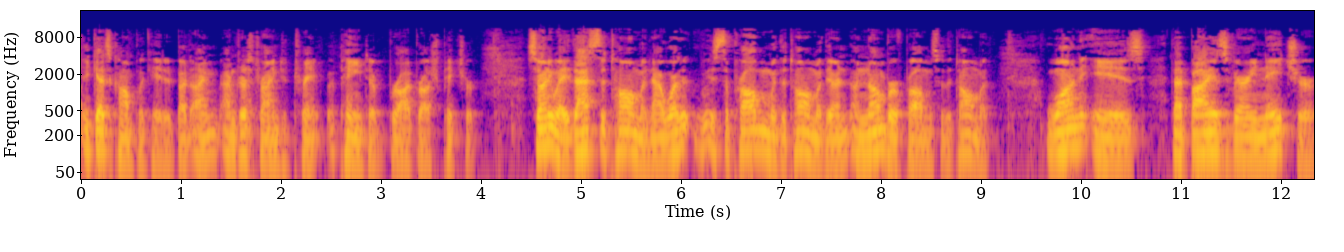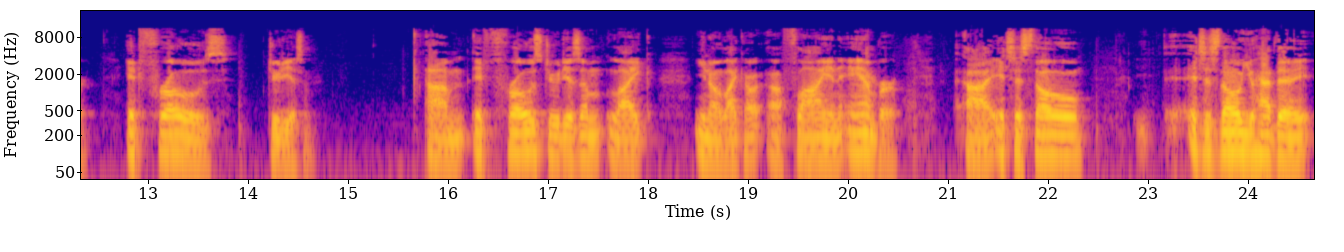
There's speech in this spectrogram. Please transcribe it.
it gets complicated, but I'm, I'm just trying to tra- paint a broad brush picture. So anyway, that's the Talmud. Now, what is the problem with the Talmud? There are a number of problems with the Talmud. One is that by its very nature, it froze Judaism. Um, it froze Judaism like, you know, like a, a fly in amber. Uh, it's as though it's as though you had the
